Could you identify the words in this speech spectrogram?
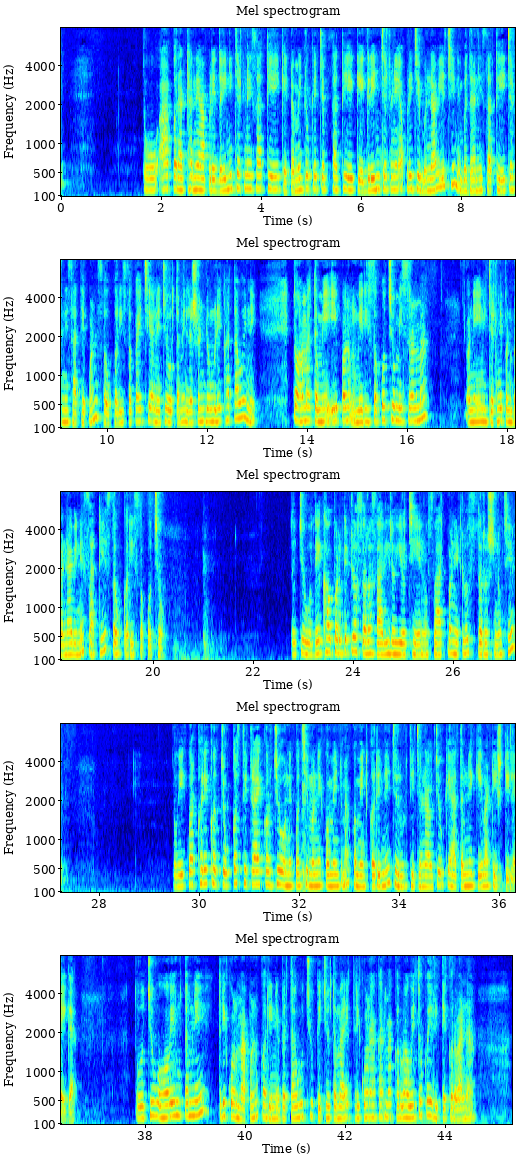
તો આ પરાઠાને આપણે દહીંની ચટણી સાથે કે ટમેટો કેચપ સાથે કે ગ્રીન ચટણી આપણે જે બનાવીએ છીએ ને બધાની સાથે એ ચટણી સાથે પણ સર્વ કરી શકાય છે. અને જો તમે લસણ ડુંગળી ખાતા હોય ને, તો આમાં તમે એ પણ ઉમેરી શકો છો મિશ્રણમાં અને એની ચટણી પણ બનાવીને સાથે સર્વ કરી શકો છો. તો જો દેખાવ પણ કેટલો સરસ આવી રહ્યો છે. એનો સ્વાદ પણ એટલો સરસનો છે. તો એકવાર ખરેખર ચોક્કસથી ટ્રાય કરજો અને પછી મને કમેન્ટમાં કમેન્ટ કરીને જરૂરથી જણાવજો કે આ તમને કેવા ટેસ્ટી લાગ્યા. તો જુઓ, હવે હું તમને ત્રિકોણમાં પણ કરીને બતાવું છું કે જો તમારે ત્રિકોણ આકારમાં કરવા હોય તો કઈ રીતે કરવાના.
